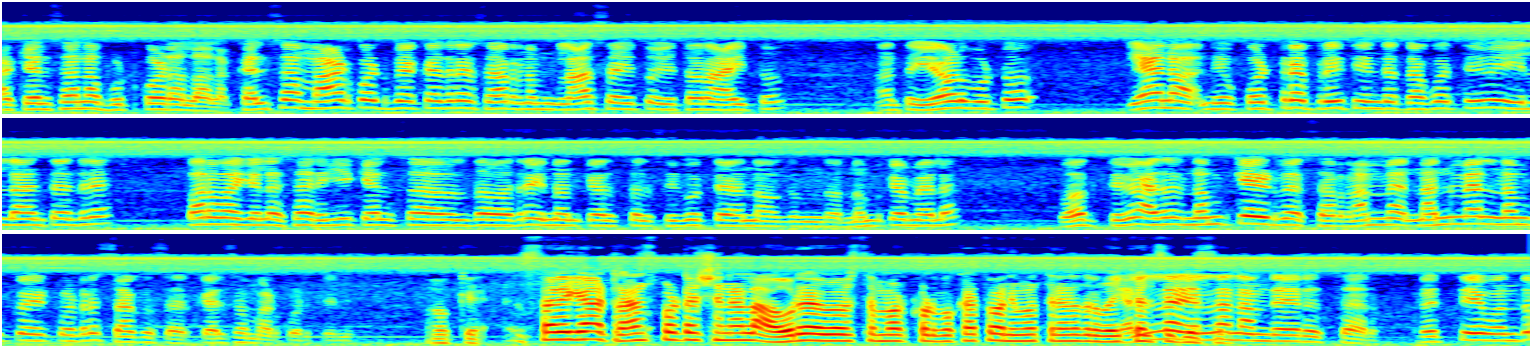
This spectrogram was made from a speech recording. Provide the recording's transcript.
ಆ ಕೆಲಸನ ಬಿಟ್ಕೊಡಲ್ಲ ಕೆಲಸ ಮಾಡಿಕೊಡ್ಬೇಕಾದ್ರೆ ಸರ್, ನಮ್ಗೆ ಲಾಸ್ ಆಯಿತು, ಈ ಥರ ಆಯಿತು ಅಂತ ಹೇಳ್ಬಿಟ್ಟು ಏನೋ ನೀವು ಕೊಟ್ಟರೆ ಪ್ರೀತಿಯಿಂದ ತಗೋತೀವಿ, ಇಲ್ಲ ಅಂತಂದರೆ ಪರವಾಗಿಲ್ಲ ಸರ್, ಈ ಕೆಲಸ ಹೋದ್ರೆ ಇನ್ನೊಂದು ಕೆಲಸದಲ್ಲಿ ಸಿಗುತ್ತೆ ಅನ್ನೋ ಒಂದು ನಂಬಿಕೆ ಮೇಲೆ ಹೋಗ್ತೀವಿ. ಆದರೆ ನಂಬಿಕೆ ಇಡ್ಬೇಕು ಸರ್. ನಮ್ಮ ನನ್ನ ಮೇಲೆ ನಂಬಿಕೆ ಇಟ್ಕೊಂಡ್ರೆ ಸಾಕು ಸರ್, ಕೆಲಸ ಮಾಡ್ಕೊಡ್ತೀನಿ. ಓಕೆ ಸರ್ ಈಗ ಟ್ರಾನ್ಸ್ಪೋರ್ಟೇಷನ್ ಎಲ್ಲ ಅವರೇ ವ್ಯವಸ್ಥೆ ಮಾಡ್ಕೊಡ್ಬೇಕು ಅಥವಾ ನಿಮ್ಮ ಹತ್ರ ಏನಾದ್ರು ವೆಹಿಕಲ್ಸ್ ಎಲ್ಲ ನಮ್ದೇ ಇರುತ್ತೆ ಸರ್ ಪ್ರತಿ ಒಂದು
